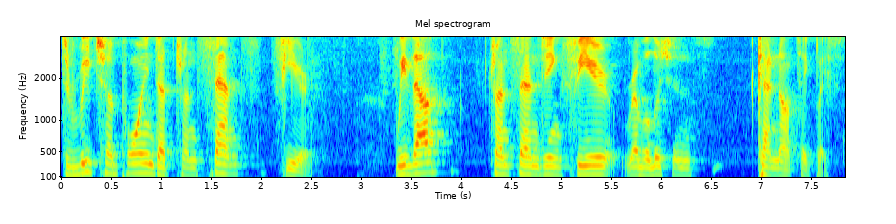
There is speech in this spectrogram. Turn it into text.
to reach a point that transcends fear. Without transcending fear, revolutions cannot take place.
